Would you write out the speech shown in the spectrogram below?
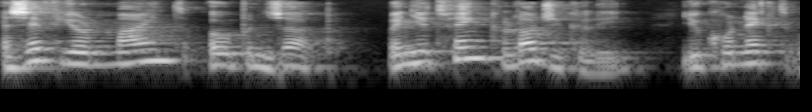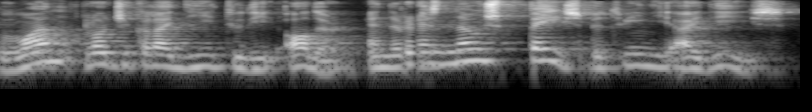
as if your mind opens up. When you think logically, you connect one logical idea to the other, and there is no space between the ideas.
